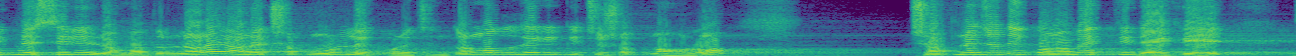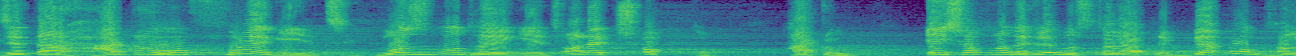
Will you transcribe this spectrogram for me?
ইবনে সিরিন রহমতুল্লাহ অনেক স্বপ্ন উল্লেখ করেছেন। তোর মধ্যে থেকে কিছু স্বপ্ন হলো স্বপ্নে যদি কোনো ব্যক্তি দেখে যে তার হাঁটু ফুলে গিয়েছে, মজবুত হয়ে গিয়েছে, অনেক শক্ত হাঁটু, এই স্বপ্ন দেখলে বুঝতে হবে আপনি ব্যাপক ধন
